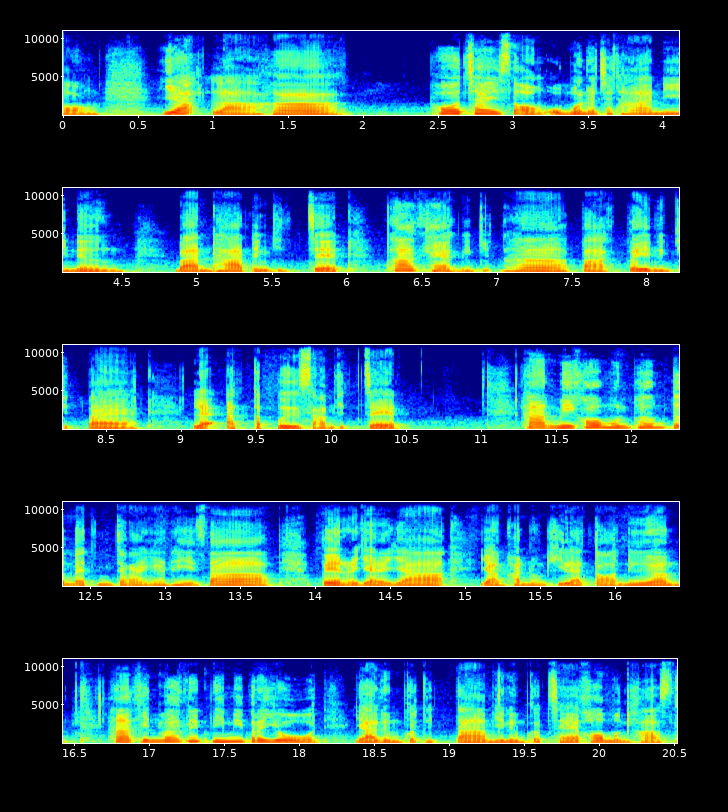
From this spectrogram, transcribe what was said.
3.2 ยะลา 5 โพชัย 2 อุบลราชธานี 1 บานทาด1.7 ท่าแขก 1.5 ปากเตย1.8 และอัตตปือ 3.7 หากมีข้อมูลเพิ่มเติมแอดมินจะรายงานให้ทราบ เป็นระยะระยะๆอย่างคันทุ่งทีและต่อเนื่อง หากเห็นว่าคลิปนี้มีประโยชน์ อย่าลืมกดติดตาม อย่าลืมกดแชร์ข้อมูลข่าวส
